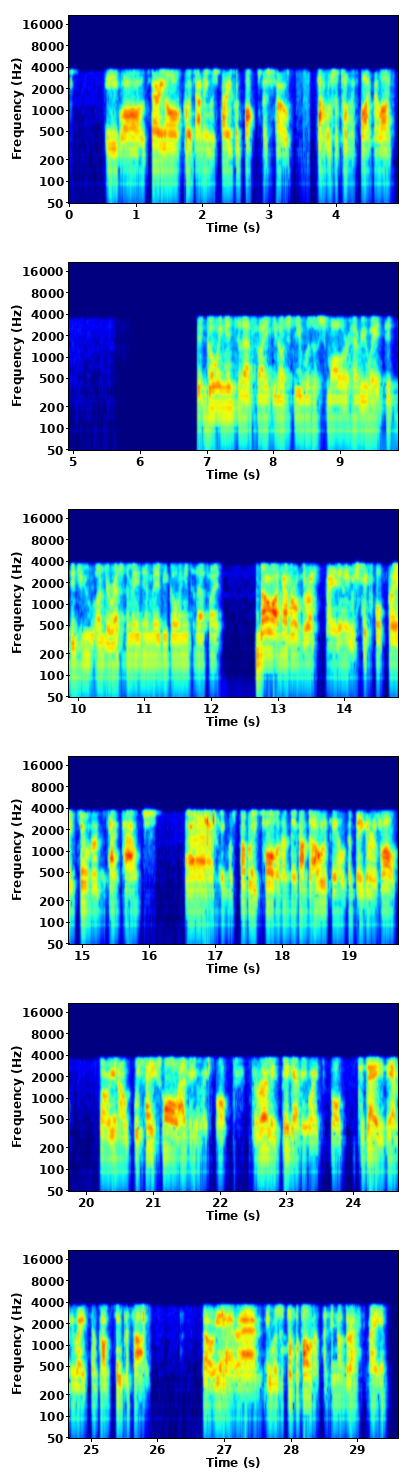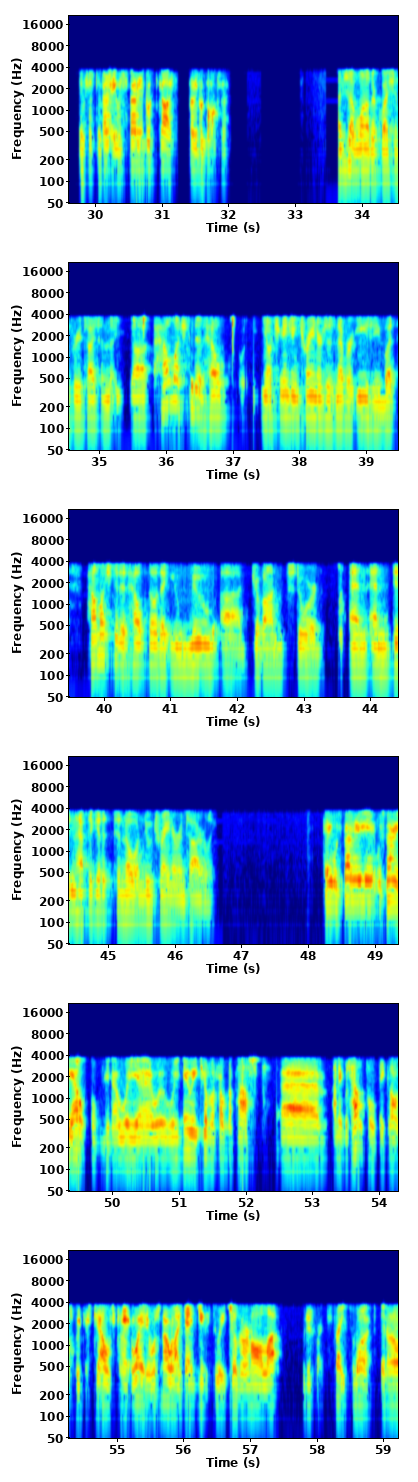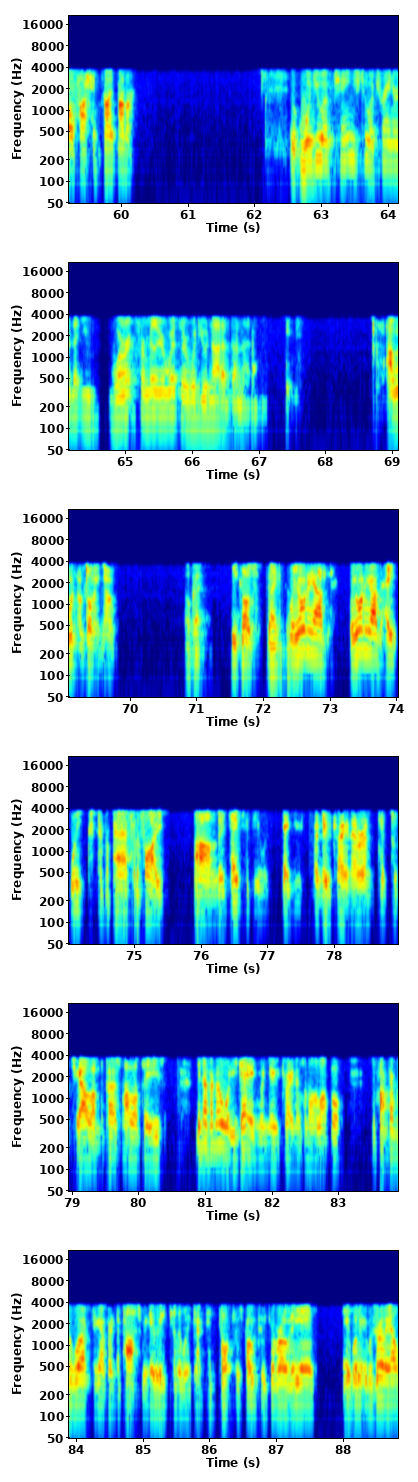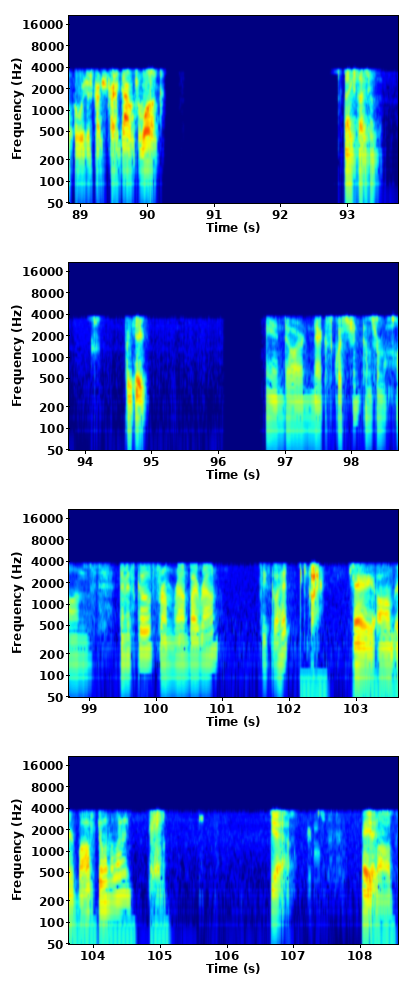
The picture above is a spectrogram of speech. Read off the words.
He was very awkward and he was a very good boxer. So that was the toughest fight in my life. Going into that fight, you know, Steve was a smaller heavyweight. Did did you underestimate him maybe going into that fight? No, I never underestimated him. He was six foot three, two hundred and ten pounds. Um, he was probably taller than Evander Holyfield and bigger as well. So you know, we say small heavyweights, but they're really big heavyweights. But today the heavyweights have gone supersized. So yeah, um, he was a tough opponent. I didn't underestimate him. He was just a very, he was a very good guy, very good boxer. I just have one other question for you, Tyson. Uh, how much did it help? You know, changing trainers is never easy, but how much did it help though that you knew uh, Javan Steward and and didn't have to get to know a new trainer entirely? It was very, it was very helpful. You know, we uh, knew each other from the past, um, and it was helpful because we just gelled straight away. There was no like getting used to each other and all that. We just went straight to work in an old-fashioned type manner. Would you have changed to a trainer that you weren't familiar with, or would you not have done that? I wouldn't have done it now. Okay. because we only had we only had eight weeks to prepare for the fight, and it takes a few weeks to get used to a new trainer and to, to gel on the personalities. You never know what you're getting with new trainers and all that, but the fact that we worked together in the past, we knew each other, we kept in touch, we spoke to each other over the years. It was it was really helpful. We just got straight down to work. Thanks, Tyson. Thank you. And our next question comes from Hans Themisko from Round by Round. Please go ahead. Hey, um, is Bob still on the line? Yeah. Hey, Yes. Bob.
